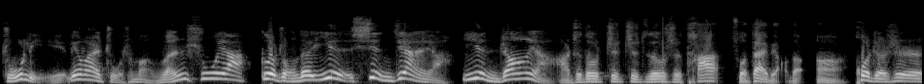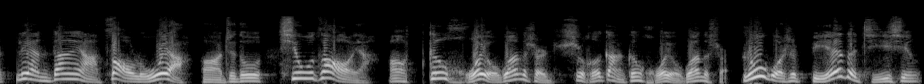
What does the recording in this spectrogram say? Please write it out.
主理，另外主什么文书呀，各种的印信件呀、印章呀啊，这都这这这都是他所代表的啊，或者是炼丹呀、造炉呀啊，这都修造呀啊，跟火有关的事儿，适合干跟火有关的事儿。如果是别的吉星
